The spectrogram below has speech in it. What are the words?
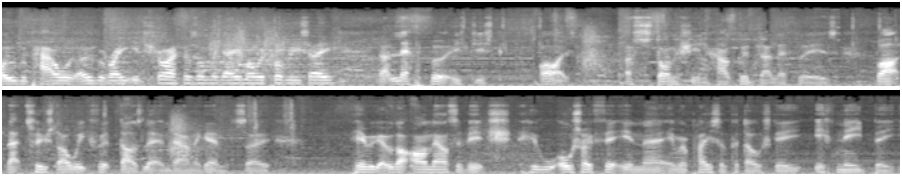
overpowered, overrated strikers on the game, I would probably say. That left foot is just, oh, astonishing how good that left foot is. But that two-star weak foot does let him down again. So here we go. We've got Arnautovic, who will also fit in there in replace of Podolski if need be.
